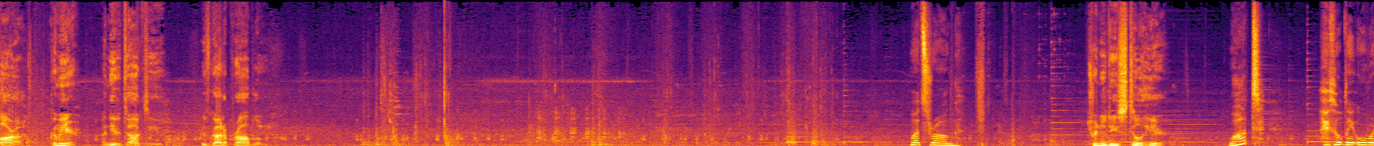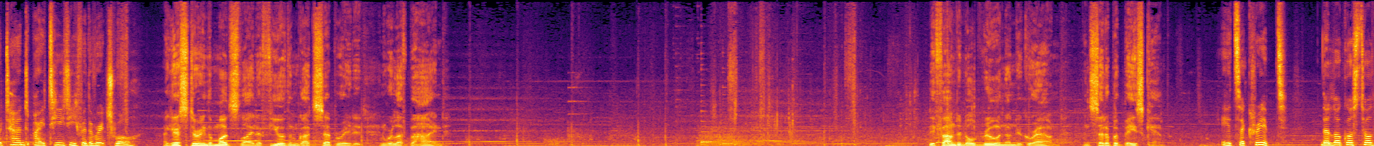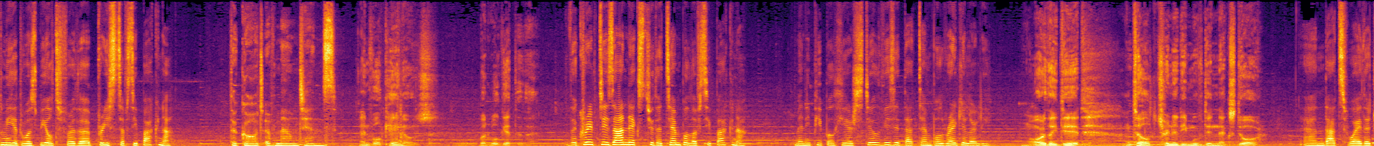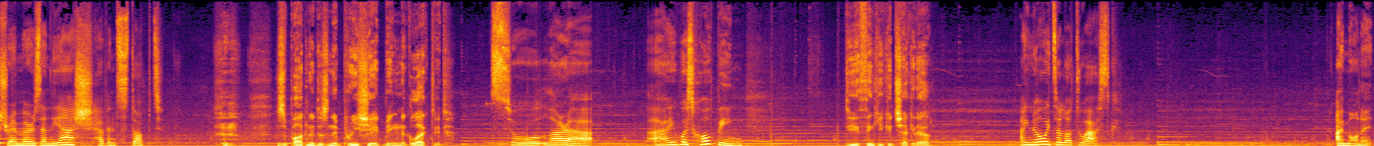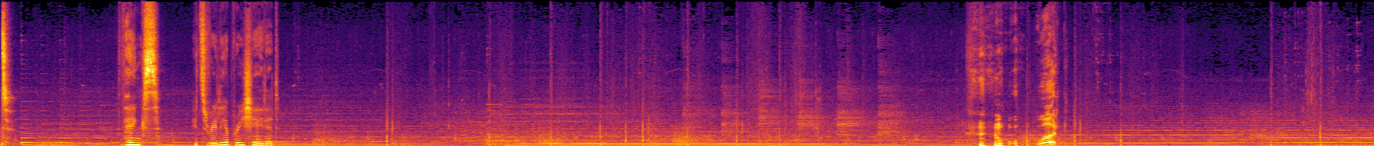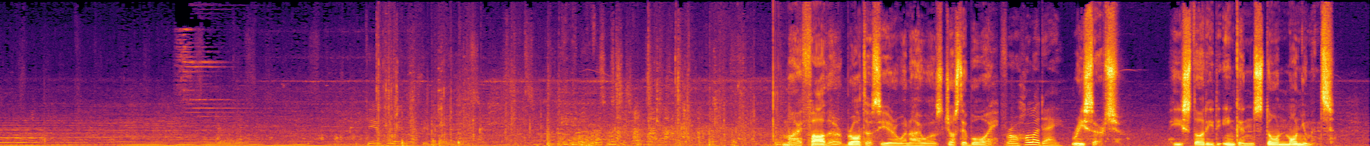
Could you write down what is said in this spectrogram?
Lara, come here. I need to talk to you. We've got a problem. What's wrong? Trinity's still here. What? I thought they all returned to Paititi for the ritual. I guess during the mudslide, a few of them got separated and were left behind. They found an old ruin underground and set up a base camp. It's a crypt. The locals told me it was built for the priests of Zipacna. The god of mountains. And volcanoes. But we'll get to that. The crypt is annexed to the temple of Zipacna. Many people here still visit that temple regularly. Or they did, until Trinity moved in next door. And that's why the tremors and the ash haven't stopped. Zipacna doesn't appreciate being neglected. So, Lara, I was hoping... Do you think you could check it out? I know it's a lot to ask. I'm on it. Thanks. It's really appreciated. what? Father brought us here when I was just a boy. For a holiday. Research. He studied Incan stone monuments.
